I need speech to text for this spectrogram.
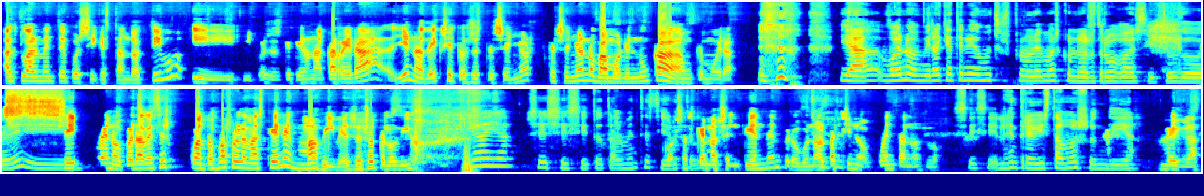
Actualmente pues sigue estando activo y, y pues es que tiene una carrera llena de éxitos este señor. Este señor no va a morir nunca aunque muera. ya, bueno, mira que ha tenido muchos problemas con las drogas y todo, ¿eh? Sí, bueno, pero a veces cuantos más problemas tienes, más vives, eso te lo digo. Ya, ya, sí, sí, sí, totalmente cierto. Cosas que no se entienden, pero bueno, Al Pacino, cuéntanoslo. Sí, sí, lo entrevistamos un día. Venga.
